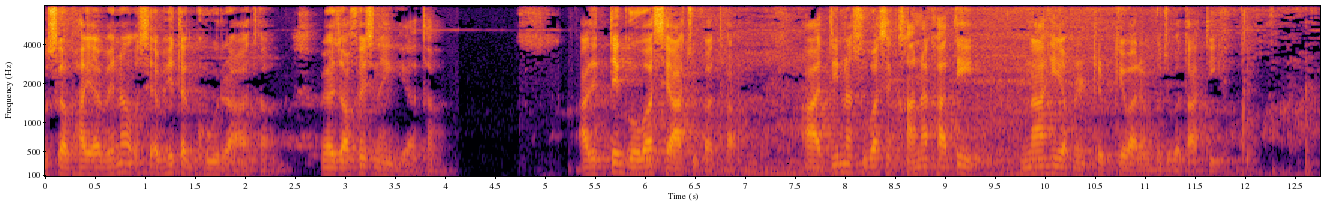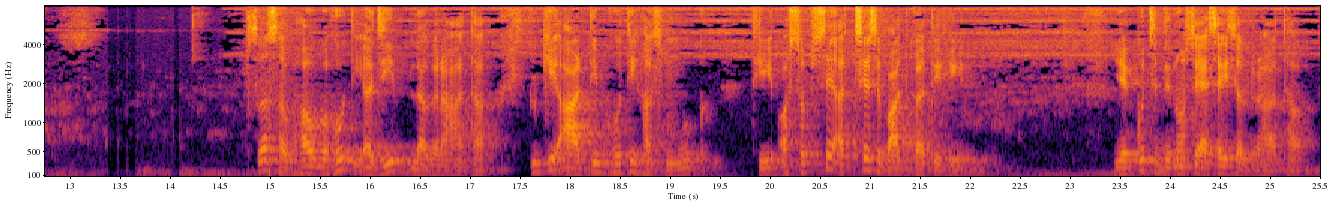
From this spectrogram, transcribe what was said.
उसका भाई अभिनव उसे अभी तक घूर रहा था। वह आज ऑफ़िस नहीं गया था। आदित्य गोवा से आ चुका था। आरती ना सुबह से खाना खाती, ना ही अपने ट्रिप के बारे में कुछ बताती। उसका स्वभाव बहुत ही अजीब लग रहा था, क्योंकि आरती बहुत ही हंसमुख थी और सबसे अच्छे से बात करती थी। यह कुछ दिनों से ऐसा ही चल रहा था।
